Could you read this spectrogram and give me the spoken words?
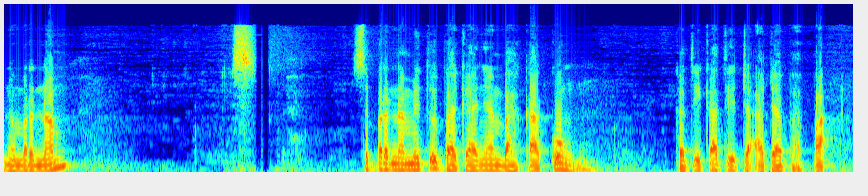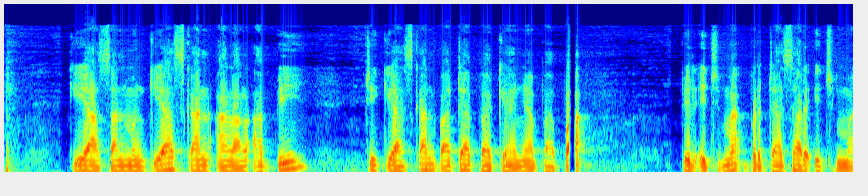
Nomor enam, seperenam itu bagiannya Mbah Kakung ketika tidak ada bapak. Kiasan mengkiaskan alal api dikiaskan pada bagiannya bapak. Bil ijma berdasar ijma.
